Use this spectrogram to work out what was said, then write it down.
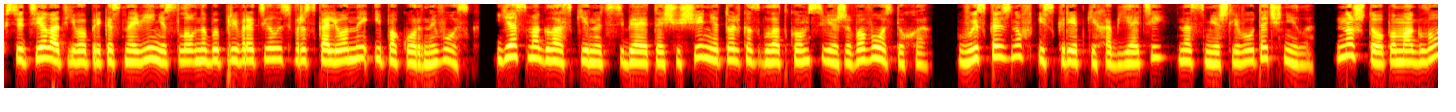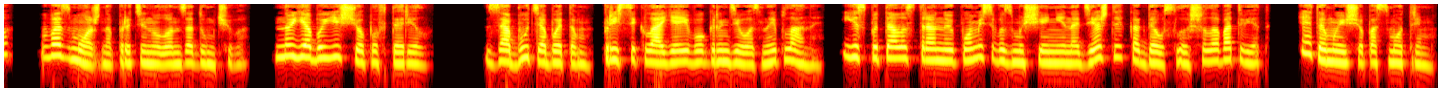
Все тело от его прикосновения словно бы превратилось в раскаленный и покорный воск. Я смогла скинуть с себя это ощущение только с глотком свежего воздуха. Выскользнув из крепких объятий, насмешливо уточнила. «Ну что, помогло?» «Возможно», — протянул он задумчиво. «Но я бы еще повторил. Забудь об этом, пресекла я его грандиозные планы. И испытала странную помесь возмущения и надежды, когда услышала в ответ. Это мы еще посмотрим.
